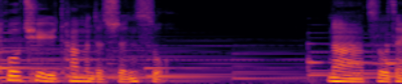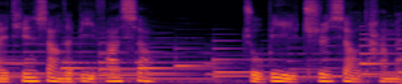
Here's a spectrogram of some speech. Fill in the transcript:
脱去他们的绳索。那坐在天上的必发笑，主必嗤笑他们。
